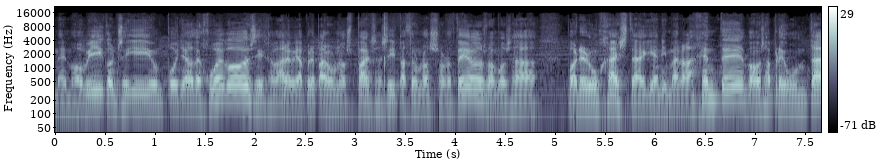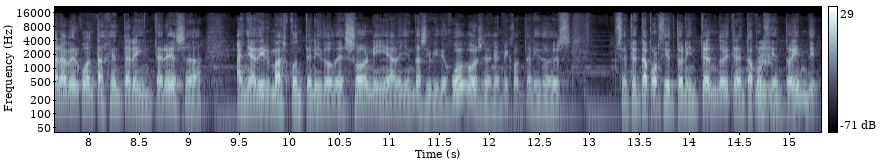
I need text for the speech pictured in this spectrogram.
Mm, Me moví, conseguí un puñado de juegos y dije, vale, voy a preparar unos packs así para hacer unos sorteos, vamos a poner un hashtag y animar a la gente, vamos a preguntar a ver cuánta gente le interesa añadir más contenido de Sony a leyendas y videojuegos, ya que mi contenido es 70% Nintendo y 30% indie.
